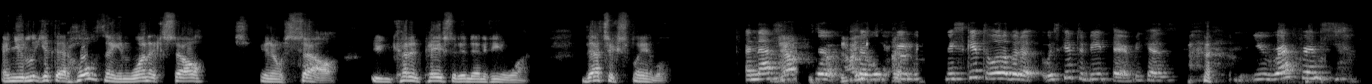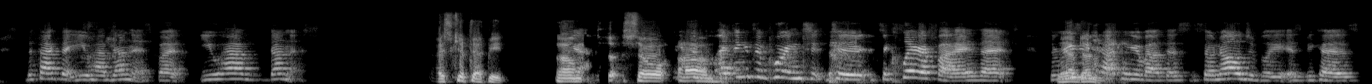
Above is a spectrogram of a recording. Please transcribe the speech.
And you get that whole thing in one Excel, you know, cell you can cut and paste it into anything you want. That's explainable. And that's now, so, so we, we, we, skipped a little bit of we skipped a beat there because you referenced the fact that you have done this, but you have done this. I skipped that beat. Um, yeah. So, so um, I think it's important to, to, to clarify that the reason you're talking about this so knowledgeably is because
